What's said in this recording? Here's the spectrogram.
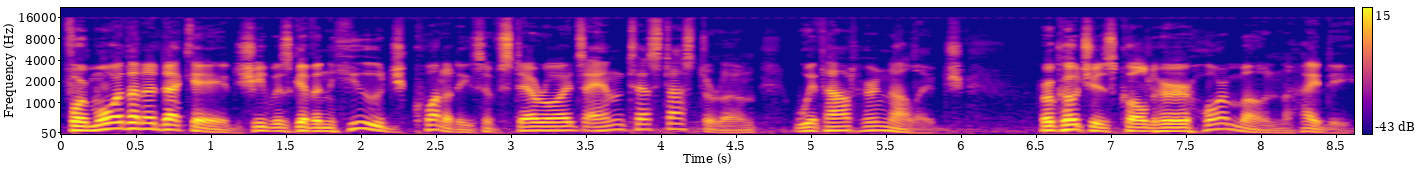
For more than a decade, she was given huge quantities of steroids and testosterone without her knowledge. Her coaches called her Hormone Heidi.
